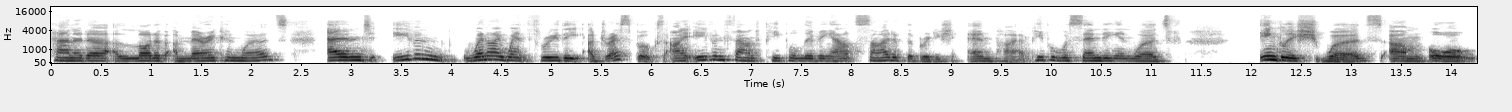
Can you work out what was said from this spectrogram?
Canada, a lot of American words. And even when I went through the address books, I even found people living outside of the British Empire. People were sending in words, English words, um, or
